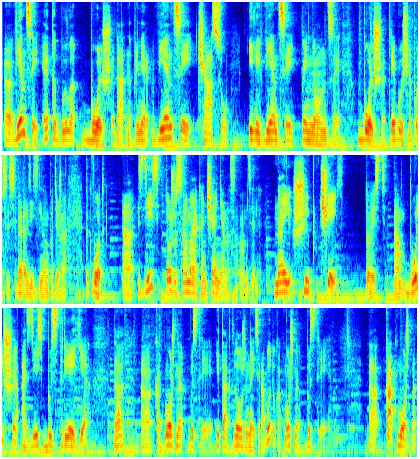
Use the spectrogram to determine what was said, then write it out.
э, венцей это было больше, да, например, венцей часу или венцей пенёнзы, больше, требующее после себя родительного падежа. Так вот, э, здесь то же самое окончание на самом деле. Наишибчей, то есть там больше, а здесь быстрее да, а, как можно быстрее. Итак, ты должен найти работу как можно быстрее. А, как можно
